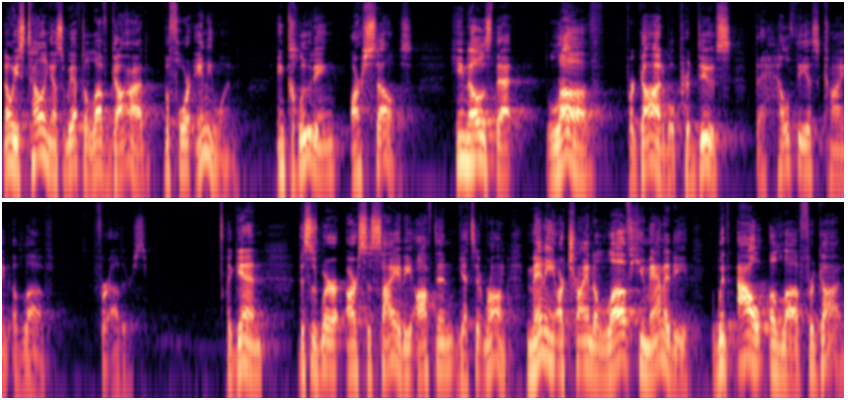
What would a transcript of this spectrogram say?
No, he's telling us we have to love God before anyone, including ourselves. He knows that love for God will produce the healthiest kind of love for others. Again, This is where our society often gets it wrong. Many are trying to love humanity without a love for God.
